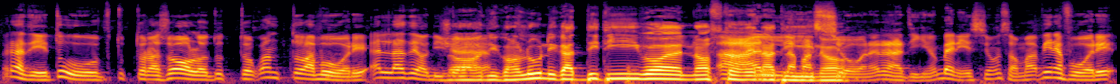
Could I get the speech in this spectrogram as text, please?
Renati, tu tutto da solo, tutto quanto lavori? E Lateo dice... No, dicono l'unico additivo è il nostro Ah, è la Renatino. passione, Renatino. Benissimo, insomma, viene fuori.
